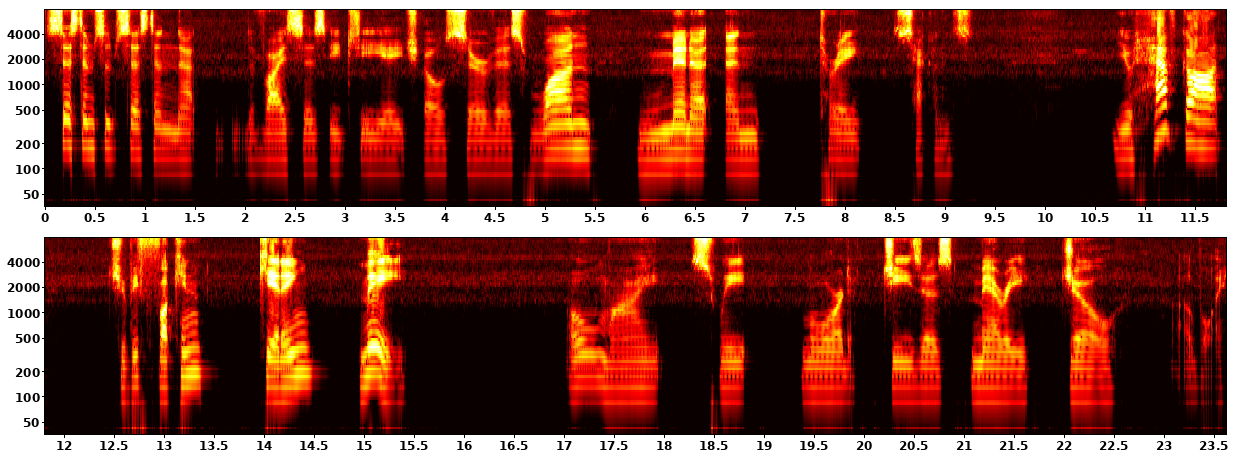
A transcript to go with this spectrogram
system subsystem net devices ETHO service. One minute and 30 seconds. You have got to be fucking kidding me. Oh my sweet Lord Jesus, Mary, Joe. Oh boy.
